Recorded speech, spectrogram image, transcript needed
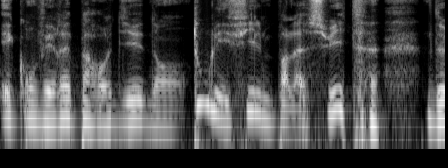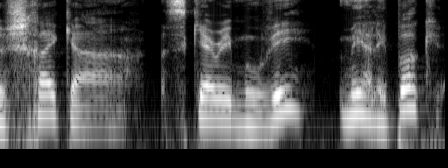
et qu'on verrait parodier dans tous les films par la suite, de Shrek à Scary Movie. Mais à l'époque,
